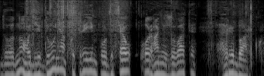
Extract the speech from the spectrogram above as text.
до одного дідуня, котрий їм пообіцяв організувати грибарку.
